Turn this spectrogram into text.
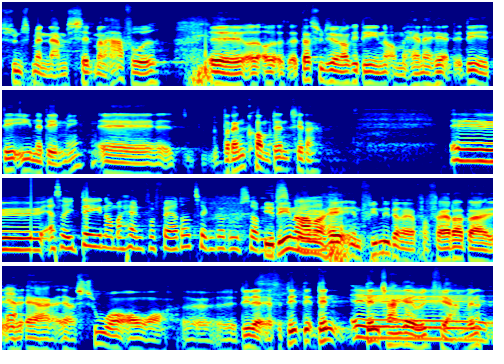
synes man nærmest selv, man har fået. Øh, og, og, og der synes jeg nok, ideen om Hanna her, det, det er en af dem. Ikke? Øh, hvordan kom den til dig? Øh, altså ideen om at have en forfatter, tænker du, som Ideen om at have en finlitterær forfatter, der Ja. er, er sur over øh, det der, altså det, det, den, øh, den tanke er jo ikke fjern, vel? Øh,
